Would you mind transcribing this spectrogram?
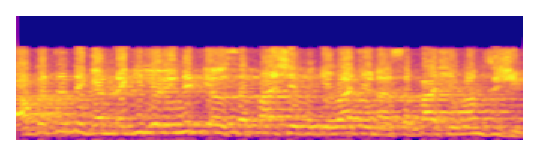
او کته دې ګندګي لري نه کې او سپاشه په کې واچو نه سپاشه ومس شي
